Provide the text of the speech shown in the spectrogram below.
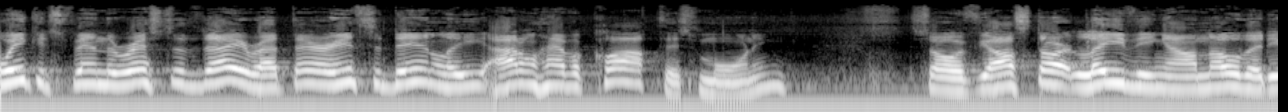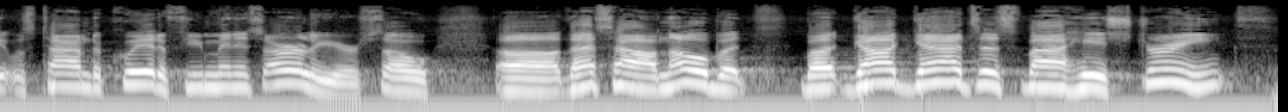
we could spend the rest of the day right there. Incidentally, I don't have a clock this morning. So if y'all start leaving, I'll know that it was time to quit a few minutes earlier. So uh, that's how I'll know. But, but God guides us by His strength.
